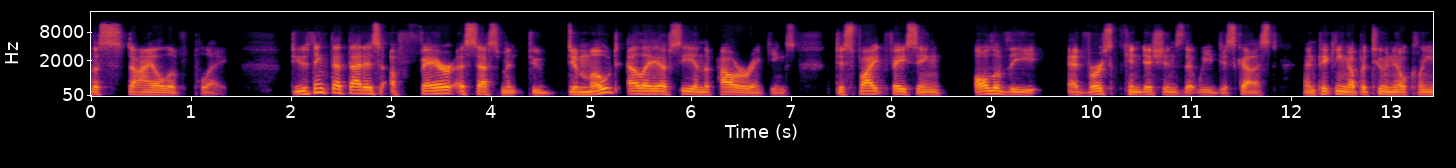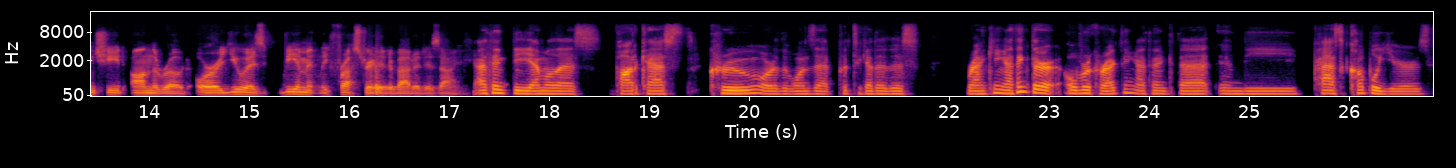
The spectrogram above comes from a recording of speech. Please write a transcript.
the style of play. Do you think that that is a fair assessment to demote LAFC in the power rankings, despite facing all of the adverse conditions that we discussed and picking up a 2 0 clean sheet on the road? Or are you as vehemently frustrated about it as I am? I think the MLS podcast crew or the ones that put together this ranking, I think they're overcorrecting. I think that in the past couple years,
